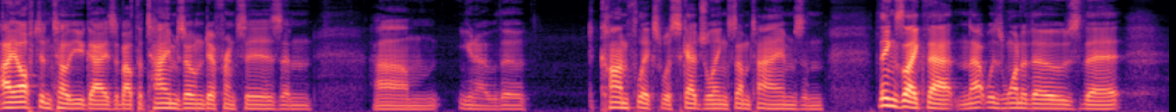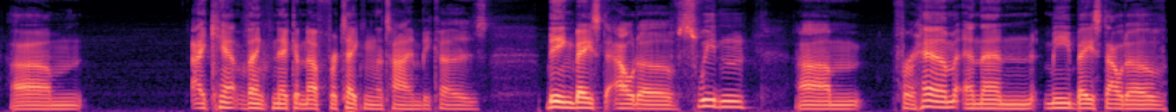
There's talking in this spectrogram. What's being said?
I often tell you guys about the time zone differences and, um, you know, the conflicts with scheduling sometimes and things like that. And that was one of those that um, I can't thank Nik enough for taking the time because being based out of Sweden um, for him, and then me based out of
